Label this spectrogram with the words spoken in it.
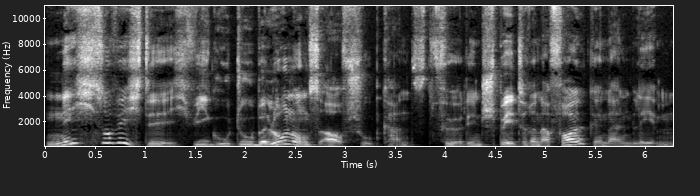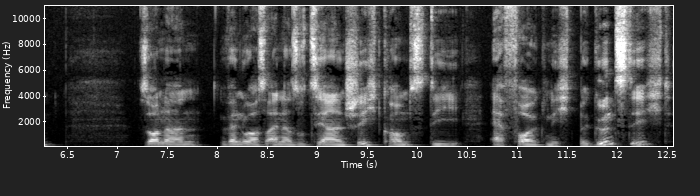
nicht so wichtig, wie gut du Belohnungsaufschub kannst für den späteren Erfolg in deinem Leben, sondern wenn du aus einer sozialen Schicht kommst, die Erfolg nicht begünstigt,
